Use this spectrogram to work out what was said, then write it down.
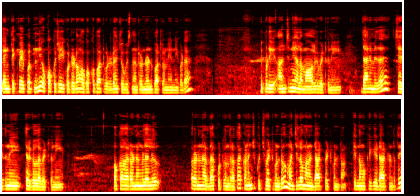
లెంగ్త్ ఎక్కువ అయిపోతుంది ఒక్కొక్క చేయి కొట్టడం ఒక్కొక్క పార్ట్ కొట్టడం చూపిస్తున్నాను. రెండు రెండు పార్ట్లు ఉన్నాయి కూడా. ఇప్పుడు ఈ అంచుని అలా మామూలుగా పెట్టుకుని దాని మీద చేతిని తిరగల్లో పెట్టుకుని ఒక రెండు అంగుళాలు రెండున్నర దాకా కొట్టుకున్న తర్వాత అక్కడ నుంచి కూర్చోపెట్టుకుంటూ మధ్యలో మనం డాట్ పెట్టుకుంటాం. కింద ముక్కకి డాట్ ఉంటుంది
